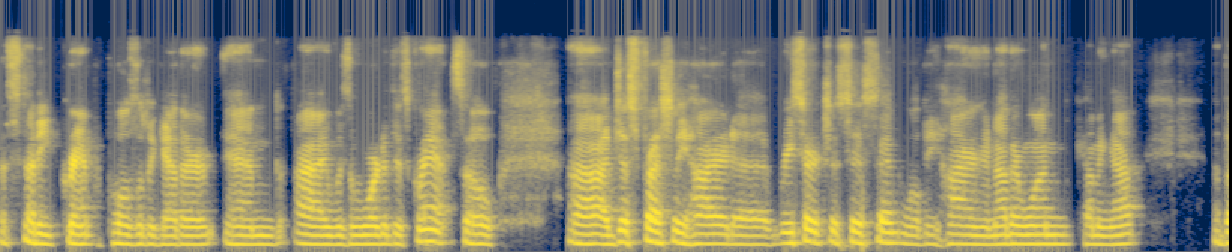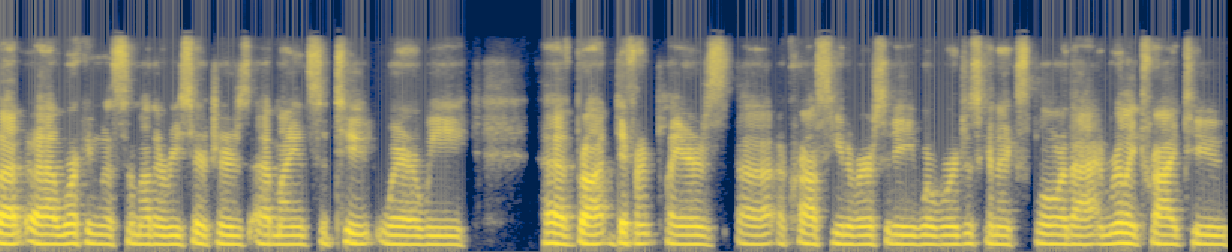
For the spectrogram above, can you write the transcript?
a study grant proposal together and I was awarded this grant. So uh, I've just freshly hired a research assistant. We'll be hiring another one coming up, but uh, working with some other researchers at my institute where we have brought different players uh, across the university where we're just going to explore that and really try to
